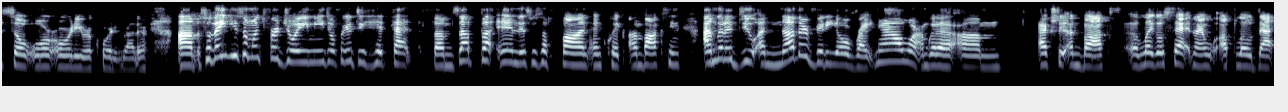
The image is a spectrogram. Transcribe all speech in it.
so or already recorded rather um so thank you so much for joining me don't forget to hit that thumbs up button this was a fun and quick unboxing i'm gonna do another video right now where i'm gonna um actually unbox a Lego set and I will upload that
